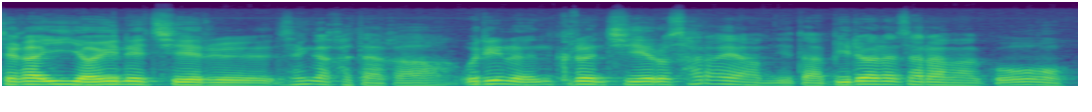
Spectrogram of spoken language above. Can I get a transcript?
제가 이 여인의 지혜를 생각하다가 우리는 그런 지혜로 살아야 합니다. 미련한 사람하고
